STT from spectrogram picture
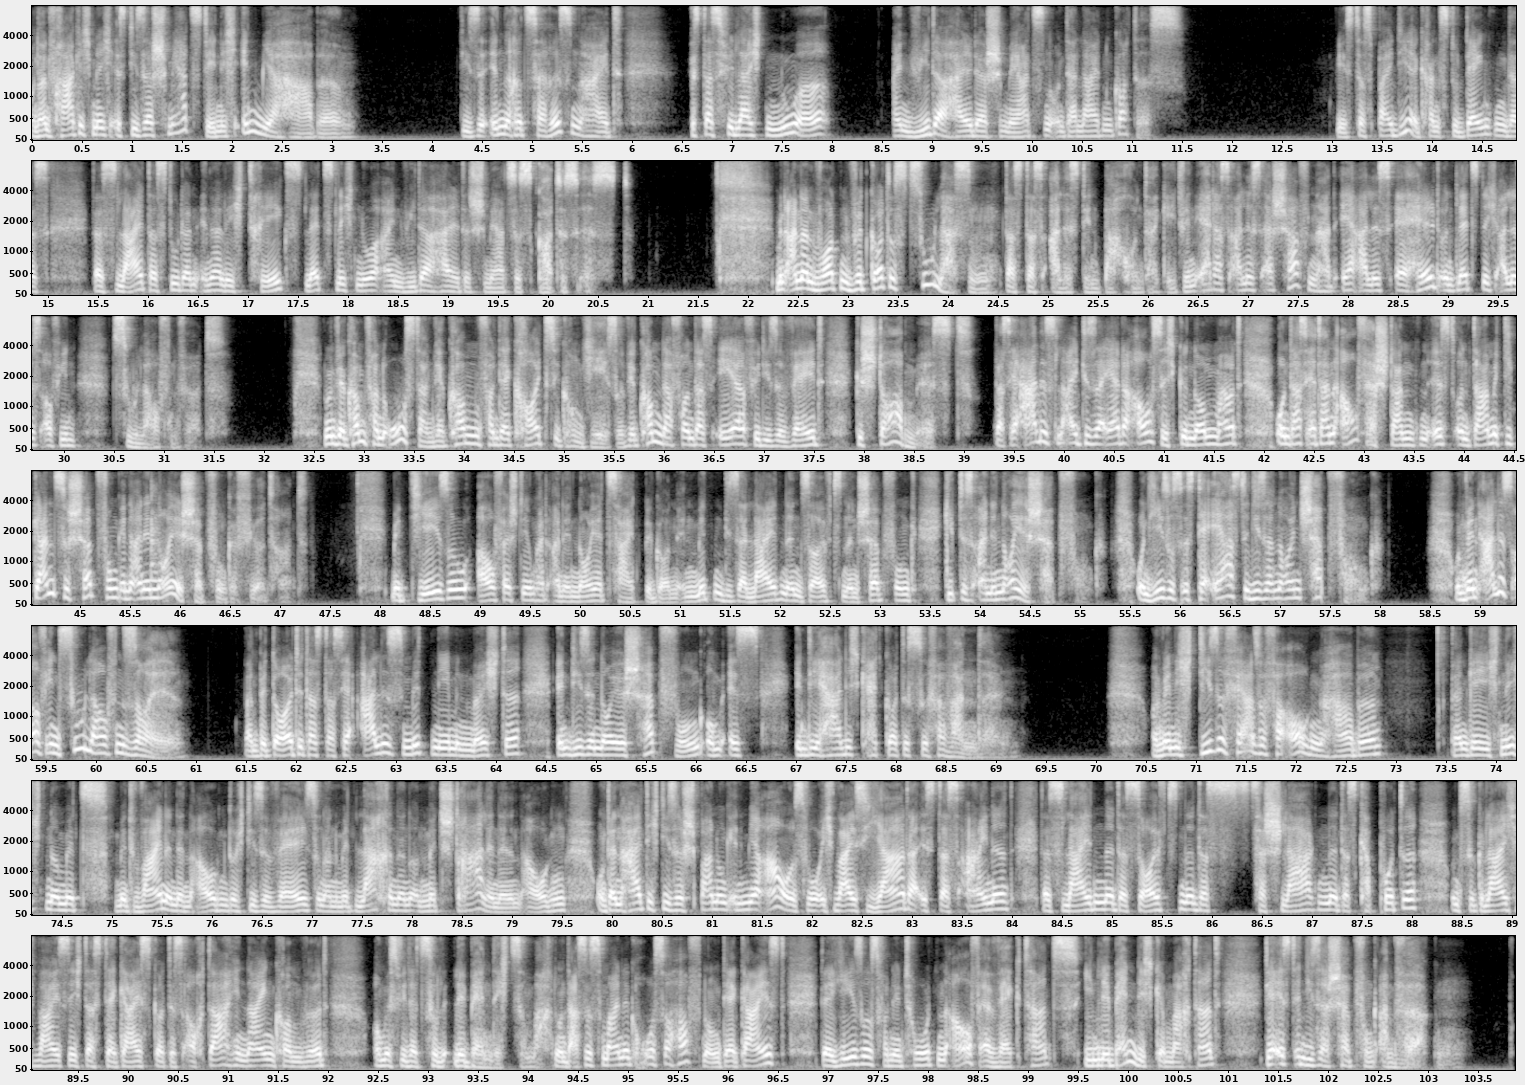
Und dann frage ich mich, ist dieser Schmerz, den ich in mir habe, diese innere Zerrissenheit, ist das vielleicht nur ein Widerhall der Schmerzen und der Leiden Gottes? Wie ist das bei dir? Kannst du denken, dass das Leid, das du dann innerlich trägst, letztlich nur ein Widerhall des Schmerzes Gottes ist? Mit anderen Worten, wird Gott es zulassen, dass das alles den Bach runtergeht, wenn er das alles erschaffen hat, er alles erhält und letztlich alles auf ihn zulaufen wird. Nun, wir kommen von Ostern, wir kommen von der Kreuzigung Jesu, wir kommen davon, dass er für diese Welt gestorben ist, dass er alles Leid dieser Erde auf sich genommen hat und dass er dann auferstanden ist und damit die ganze Schöpfung in eine neue Schöpfung geführt hat. Mit Jesu Auferstehung hat eine neue Zeit begonnen. Inmitten dieser leidenden, seufzenden Schöpfung gibt es eine neue Schöpfung. Und Jesus ist der Erste dieser neuen Schöpfung. Und wenn alles auf ihn zulaufen soll, dann bedeutet das, dass er alles mitnehmen möchte in diese neue Schöpfung, um es in die Herrlichkeit Gottes zu verwandeln. Und wenn ich diese Verse vor Augen habe, dann gehe ich nicht nur mit, mit weinenden Augen durch diese Welt, sondern mit lachenden und mit strahlenden Augen. Und dann halte ich diese Spannung in mir aus, wo ich weiß, ja, da ist das eine, das Leidende, das Seufzende, das Zerschlagene, das Kaputte. Und zugleich weiß ich, dass der Geist Gottes auch da hineinkommen wird, um es wieder zu lebendig zu machen. Und das ist meine große Hoffnung. Der Geist, der Jesus von den Toten auferweckt hat, ihn lebendig gemacht hat, der ist in dieser Schöpfung am Wirken.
